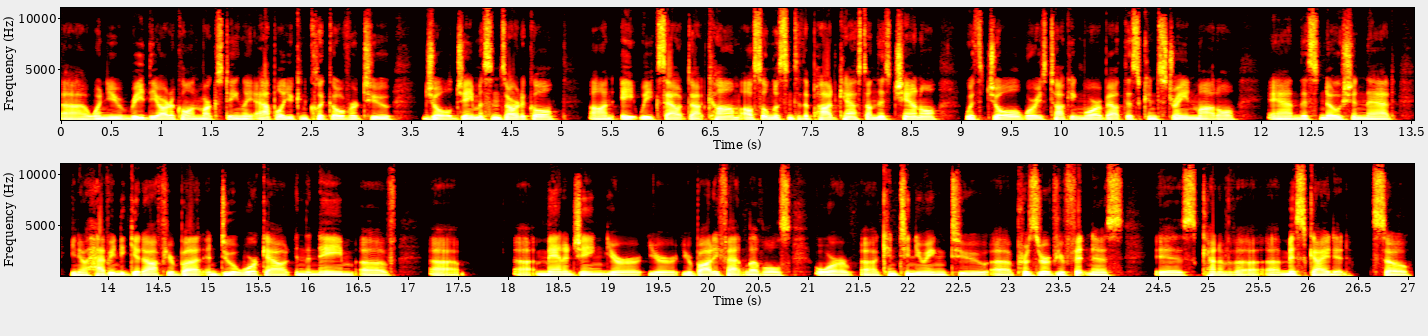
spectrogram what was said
Uh, when you read the article on Mark Daily Apple, you can click over to Joel Jamieson's article on 8weeksout.com. Also, listen to the podcast on this channel with Joel, where he's talking more about this constrained model and this notion that, you know, having to get off your butt and do a workout in the name of, uh, uh, managing your your your body fat levels or uh, continuing to uh, preserve your fitness is kind of uh, uh, misguided. So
